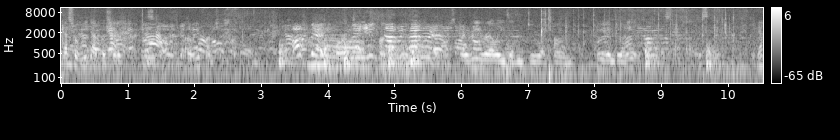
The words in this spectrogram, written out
Guess what we got this year? A refund check. Austin, play inside with Henry. Well, we really didn't do a ton. We didn't do any of the Canada stuff, obviously. Yeah.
